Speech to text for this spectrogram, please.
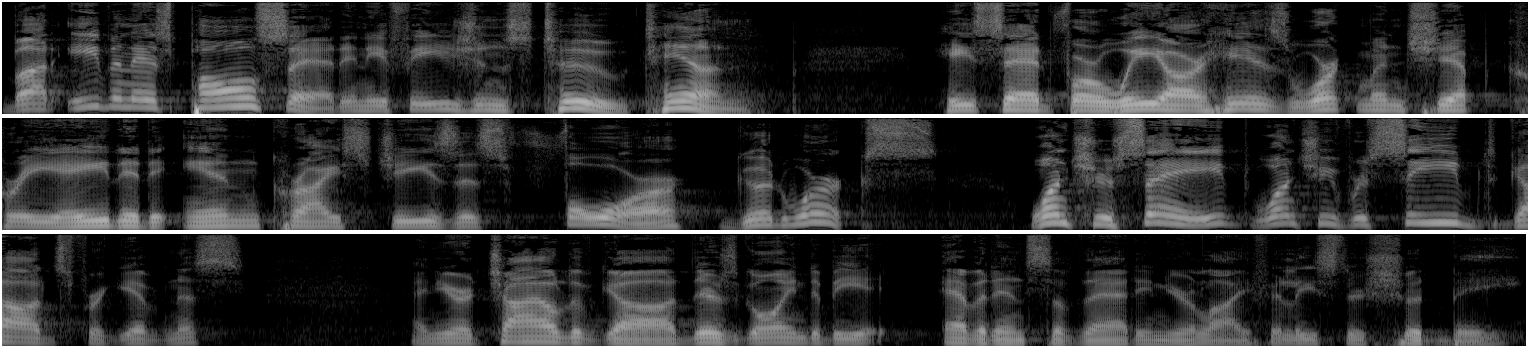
but even as Paul said in Ephesians 2 10, he said, For we are his workmanship created in Christ Jesus for good works. Once you're saved, once you've received God's forgiveness, and you're a child of God, there's going to be evidence of that in your life. At least there should be.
